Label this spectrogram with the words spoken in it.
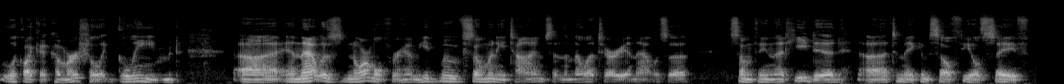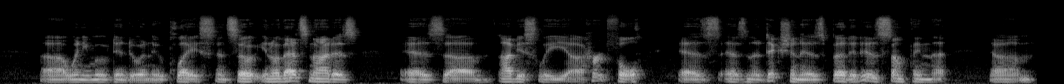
looked like a commercial. It gleamed. Uh, and that was normal for him. He'd moved so many times in the military, and that was a something that he did uh, to make himself feel safe uh, when he moved into a new place. And so, you know, that's not as as um, obviously uh, hurtful as as an addiction is, but it is something that um,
